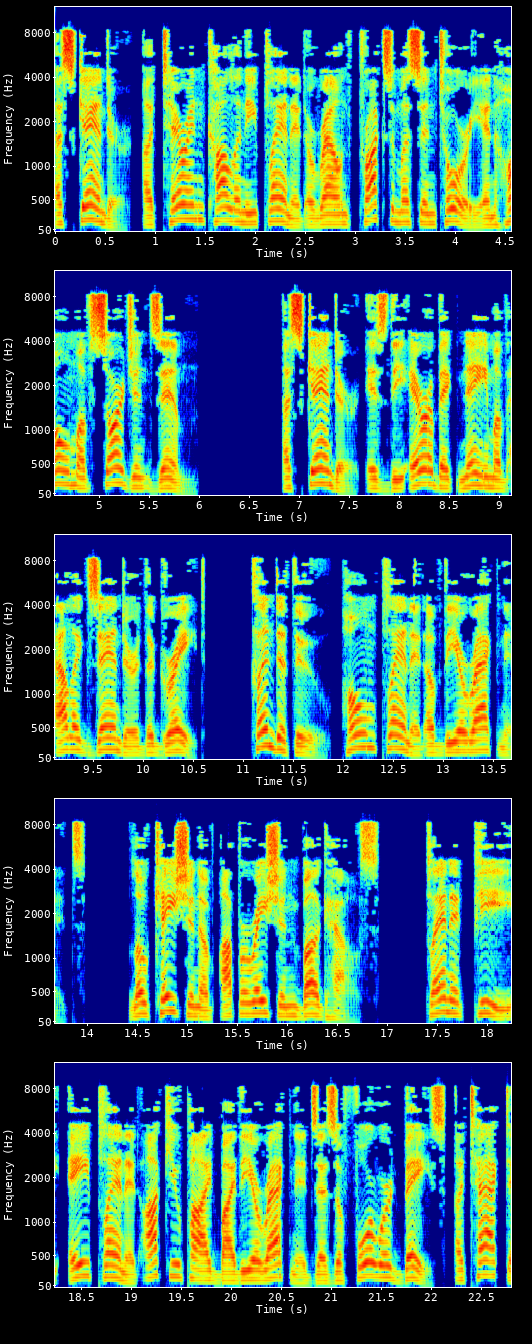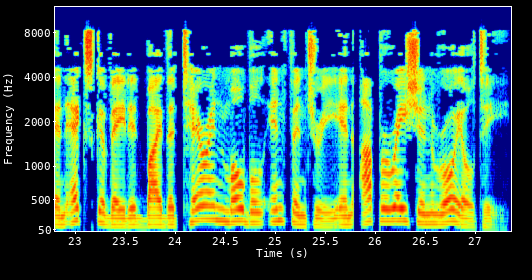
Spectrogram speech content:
Iskander, a Terran colony planet around Proxima Centauri and home of Sergeant Zim. Iskander is the Arabic name of Alexander the Great. Klendathu, home planet of the arachnids. Location of Operation Bughouse. Planet P, a planet occupied by the arachnids as a forward base, attacked and excavated by the Terran Mobile Infantry in Operation Royalty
